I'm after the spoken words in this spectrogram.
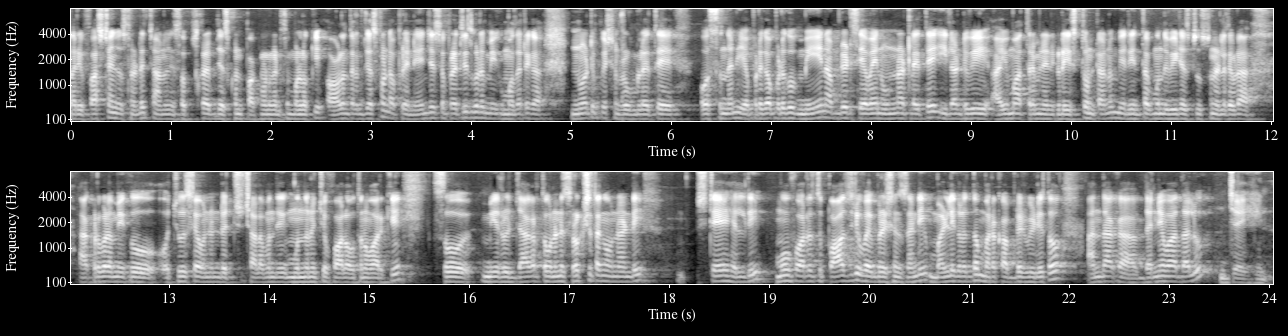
మరి ఫస్ట్ టైం చూస్తుంటే ఛానల్ని సబ్స్క్రైబ్ చేసుకొని పక్కన ఉన్న సింబల్లోకి ఆల్ తరపు చేసుకోండి. అప్పుడు నేను చేసే ప్రతిదీ కూడా మీకు మొదటగా నోటిఫికేషన్ రూపంలో అయితే వస్తుందండి ఎప్పటికప్పుడు మెయిన్ అప్డేట్స్ ఏవైనా ఉన్నట్లయితే ఇలాంటివి అవి మాత్రమే నేను ఇక్కడ ఇస్తుంటాను. మీరు ఇంతకుముందు వీడియోస్ చూస్తున్నట్లయితే కూడా అక్కడ కూడా మీకు చూసే ఉండొచ్చు. చాలా చాలామంది ముందు నుంచి ఫాలో అవుతున్న వారికి. సో మీరు జాగ్రత్తగా ఉండండి సురక్షితంగా ఉండండి. Stay healthy move forwards positive vibrations అండి. మళ్ళీ కలుద్దాం. మరొక అప్డేట్ వీడియోతో. అందాక ధన్యవాదాలు. జై హింద్.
